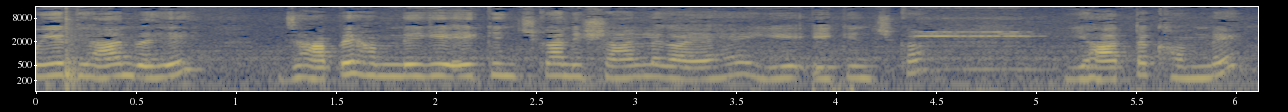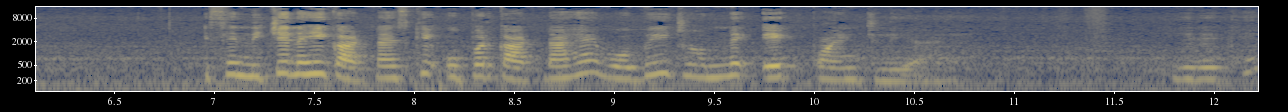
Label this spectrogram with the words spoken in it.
तो ये ध्यान रहे, जहाँ पे हमने ये एक इंच का निशान लगाया है, ये एक इंच का, यहाँ तक हमने इसे नीचे नहीं काटना, इसके ऊपर काटना है, वो भी जो हमने एक पॉइंट लिया है। ये देखिए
